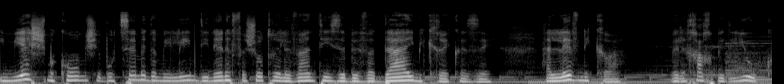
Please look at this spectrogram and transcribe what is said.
אם יש מקום שבו צמד המילים דיני נפשות רלוונטי, זה בוודאי מקרה כזה. הלב נקרע, ולכך בדיוק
